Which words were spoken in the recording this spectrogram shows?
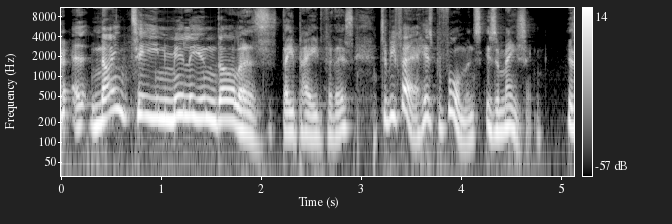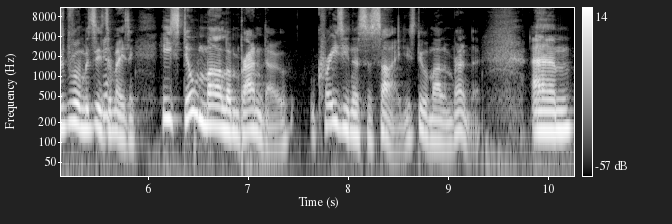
Uh, $19 million they paid for this. To be fair, his performance is amazing. His performance is amazing. He's still Marlon Brando. Craziness aside, he's still Marlon Brando. Um,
